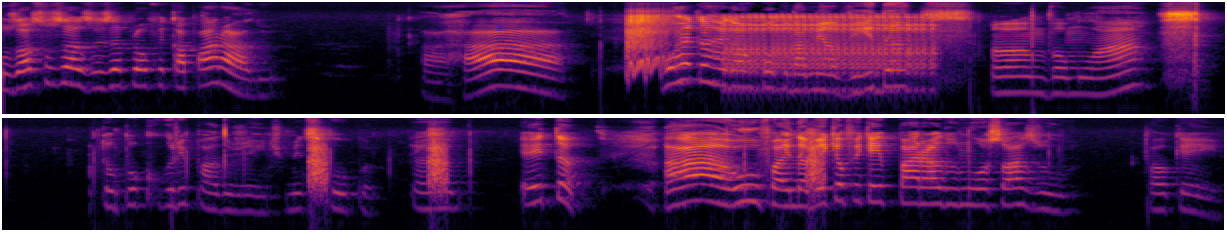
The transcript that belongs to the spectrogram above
Nos ossos azuis é pra eu ficar parado. Ahá! Vou recarregar um pouco da minha vida. Um, vamos lá. Tô um pouco gripado, gente. Me desculpa. Uh, eita! Ah, ufa, ainda bem que eu fiquei parado no osso azul. Ok.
